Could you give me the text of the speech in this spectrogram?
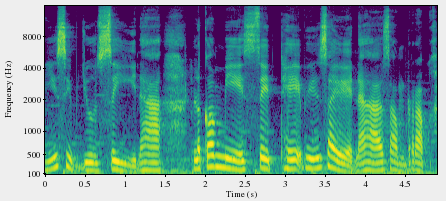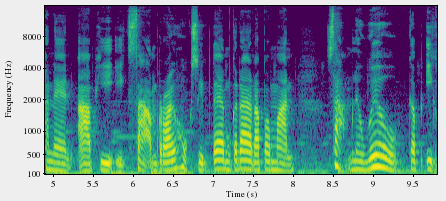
720 UC นะคะ แล้วก็มีสิทธิพิเศษนะคะสำหรับคะแนน RP อีก 360 แต้มก็ได้รับประมาณ 3เลเวลกับอีก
